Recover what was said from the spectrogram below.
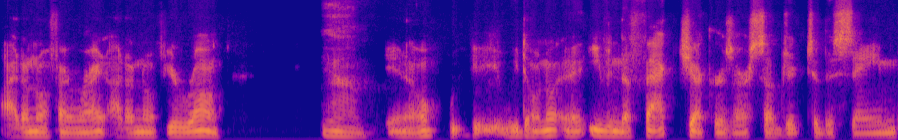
i don't know if i'm right i don't know if you're wrong yeah. You know, we, we don't know. Even the fact checkers are subject to the same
